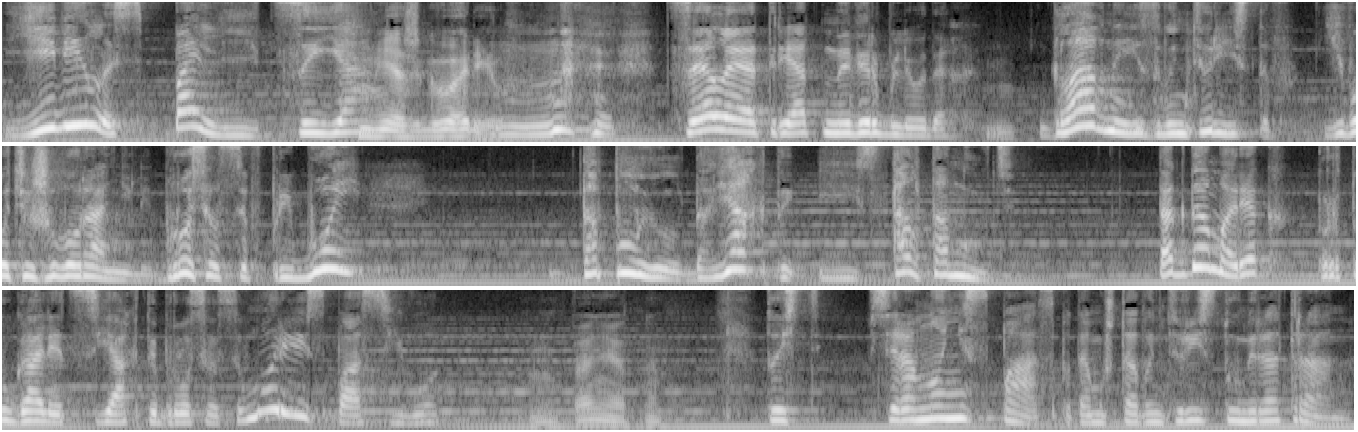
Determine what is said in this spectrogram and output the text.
Явилась полиция. Я же говорил. Целый отряд на верблюдах. Главный из авантюристов, его тяжело ранили, бросился в прибой, доплыл до яхты и стал тонуть. Тогда моряк, португалец с яхты бросился в море и спас его. Понятно. То есть все равно не спас, потому что авантюрист умер от ран.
